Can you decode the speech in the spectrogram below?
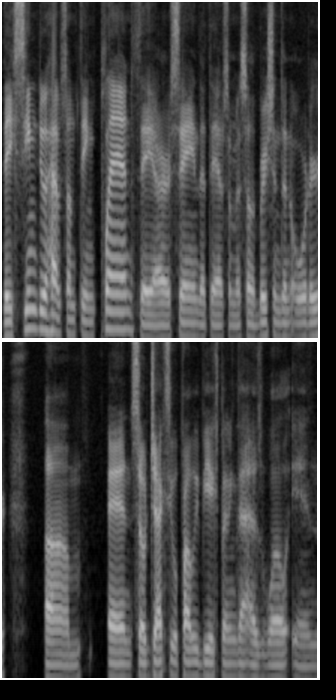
They seem to have something planned. They are saying that they have some celebrations in order. Um, and so Jaxie will probably be explaining that as well in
